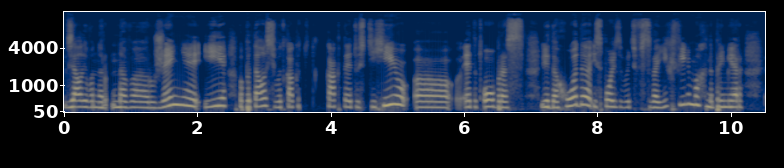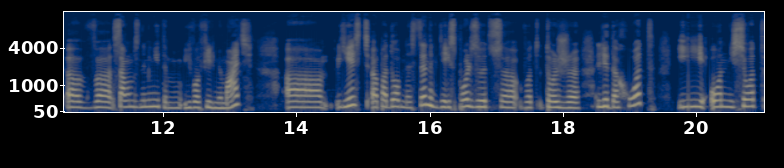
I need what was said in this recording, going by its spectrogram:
взял его на, на вооружение и попытался вот как как-то эту стихию, э, этот образ ледохода использовать в своих фильмах. Например, э, в самом знаменитом его фильме «Мать» э, есть подобная сцена, где используется вот тоже ледоход, и он несет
